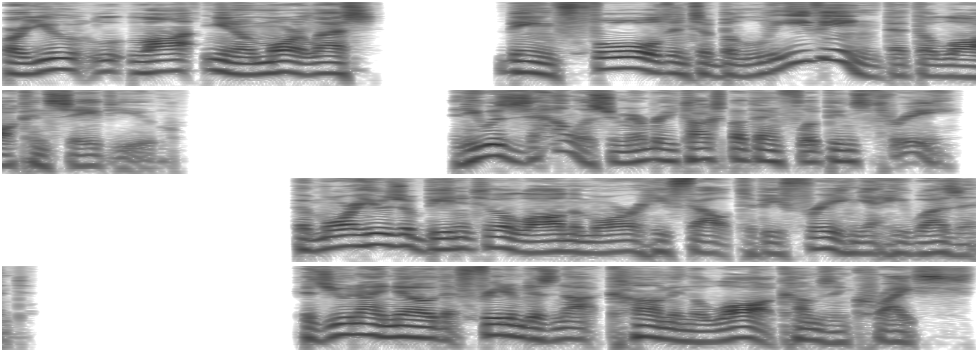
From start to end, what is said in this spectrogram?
or you, you know, more or less being fooled into believing that the law can save you. And he was zealous. Remember, he talks about that in Philippians 3. The more he was obedient to the law, the more he felt to be free, and yet he wasn't. Because you and I know that freedom does not come in the law, it comes in Christ.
